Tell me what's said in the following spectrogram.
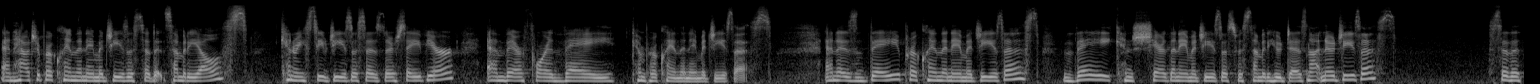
and how to proclaim the name of Jesus so that somebody else can receive Jesus as their Savior and therefore they can proclaim the name of Jesus. And as they proclaim the name of Jesus, they can share the name of Jesus with somebody who does not know Jesus so that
